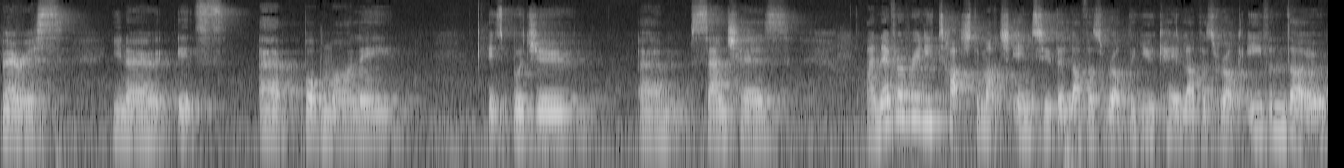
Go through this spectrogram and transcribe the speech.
Beres, you know, it's uh, Bob Marley, it's Buju, um, Sanchez. I never really touched much into the lovers rock, the UK lovers rock, even though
